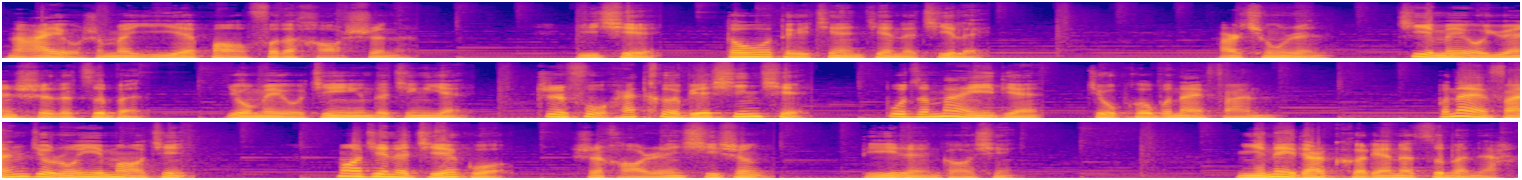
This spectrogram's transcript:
哪有什么一夜暴富的好事呢？一切都得渐渐的积累。而穷人既没有原始的资本，又没有经营的经验，致富还特别心切，步子慢一点就颇不耐烦，不耐烦就容易冒进，冒进的结果是好人牺牲，敌人高兴。你那点可怜的资本啊，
